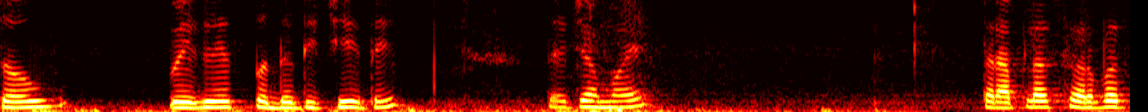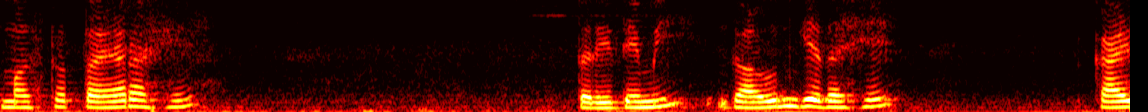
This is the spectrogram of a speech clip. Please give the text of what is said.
चव वेगळ्याच पद्धतीची येते. त्याच्यामुळे तर आपला सरबत मस्त तयार आहे. तरी ते मी गाळून घेत आहे. काय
